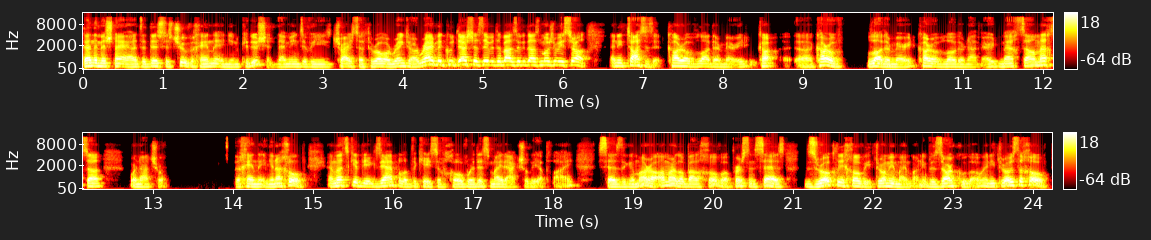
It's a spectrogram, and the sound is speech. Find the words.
Then the Mishnah adds that this is true v'chein le'inyan kedushin. That means if he tries to throw a ring to a red bazukadas Moshe Yisrael, and he tosses it. Karov la they're married. Uh, Karov la they're married. Karov lo they're not married. Mechza mechza we're not sure. And let's give the example of the case of chov where this might actually apply. Says the Gemara, Amar lo bal chov, a person says, Zrok li chovi, throw me my money, v'zarkulo, and he throws the chov.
